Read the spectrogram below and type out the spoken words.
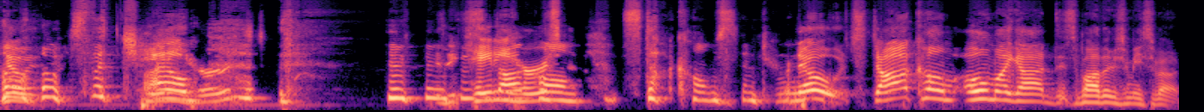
no, no, it's the child. Is it Patty Stockholm, Hearst? Stockholm syndrome. No, Stockholm. Oh my God, this bothers me, Simone.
